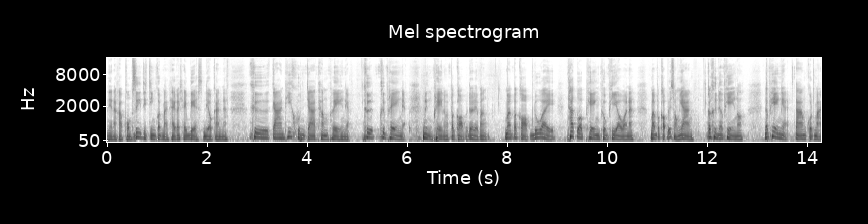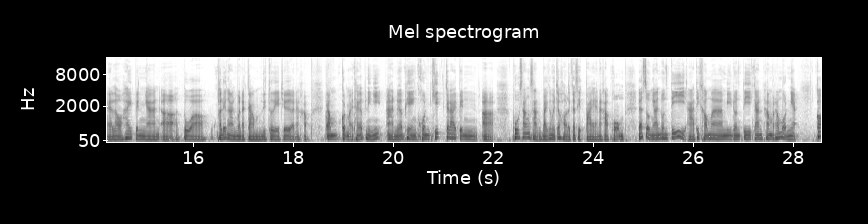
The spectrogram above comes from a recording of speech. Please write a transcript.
เนี่ยนะครับผมซึ่งจริงๆ กฎหมายไทยก็ใช้เบสเดียวกันนะคือการที่คุณจะทำเพลงเนี่ยคือคือเพลงเนี่ยหนึ่งเพลงมันประกอบไปด้วยอะไรบ้าง มันประกอบด้วยถ้าตัวเพลงเพียวๆนะมันประกอบด้วย2อย่างก็คือเนื้อเพลงเนาะเนื้อเพลงเนี่ยตามกฎหมายเราให้เป็นงานตัวเขาเรียกงานวรรณกรรม literature นะครับตามกฎหมายไทยก็เป็นอย่างนี้อ่านเนื้อเพลงคนคิดก็ได้เป็นผู้สร้างสรรค์ไปก็เป็นเจ้าของลิขสิทธิ์ไปนะครับผมและส่วนงานดนตรีที่เขามามีดนตรีการทำมาทั้งหมดเนี่ยก็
